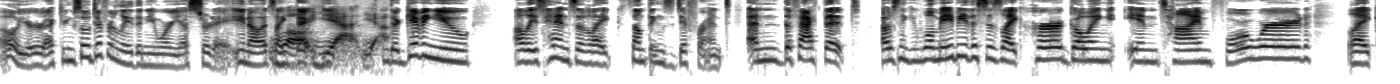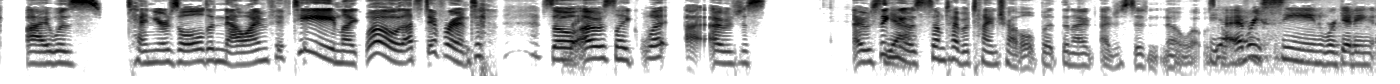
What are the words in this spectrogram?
oh, you're acting so differently than you were yesterday. You know, it's like, Well, yeah, yeah. They're giving you all these hints of like something's different. And the fact that I was thinking, well, maybe this is like her going in time forward. Like, I was 10 years old and now I'm 15. Like, whoa, that's different. so Right. I was like, what? I, I was just. I was thinking Yeah. it was some type of time travel, but then I, I just didn't know what was Yeah, going on. every scene we're getting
